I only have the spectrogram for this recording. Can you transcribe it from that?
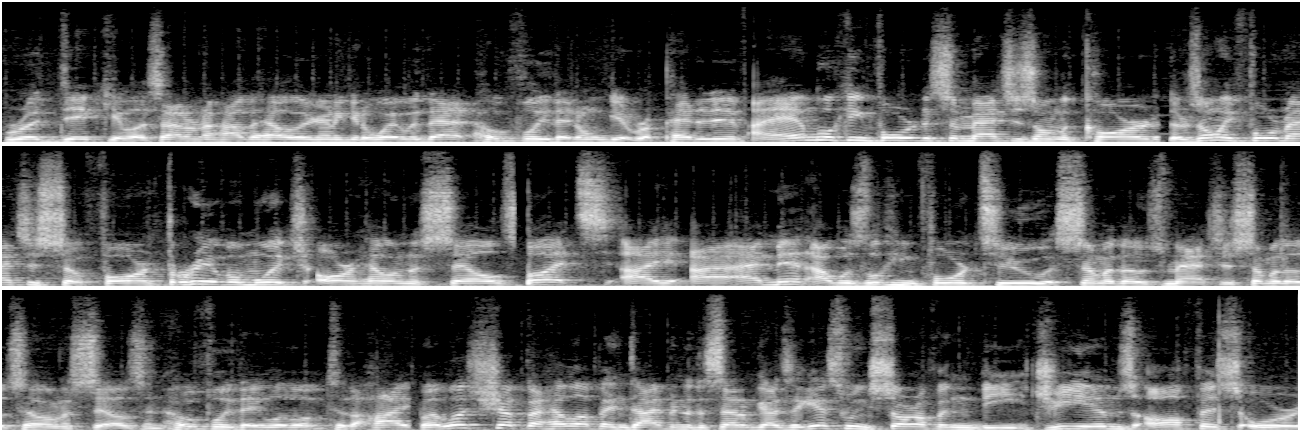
ridiculous. I don't know how the hell they're going to get away with that. Hopefully they don't get repetitive. I am looking forward to some matches on the card. There's only four matches so far, three of them which are Hell in a Cells, but I, I, I meant I was looking forward to some of those matches, some of those Hell in a Cells, and hopefully they live up to the hype. But let's shut the hell up and dive into the setup, guys. I guess we can start off in the GM's office, or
